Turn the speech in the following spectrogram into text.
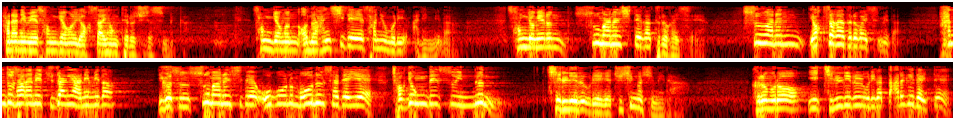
하나님의 성경을 역사 형태로 주셨습니까? 성경은 어느 한 시대의 산유물이 아닙니다. 성경에는 수많은 시대가 들어가 있어요. 수많은 역사가 들어가 있습니다. 한두 사람의 주장이 아닙니다. 이것은 수많은 시대에 오고 오는 모든 세대에 적용될 수 있는 진리를 우리에게 주신 것입니다. 그러므로 이 진리를 우리가 따르게 될 때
